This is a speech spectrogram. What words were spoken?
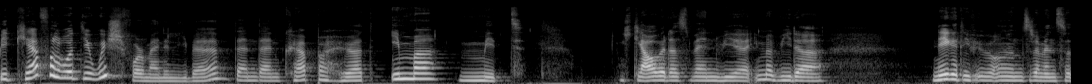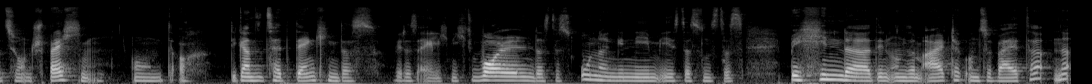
Be careful what you wish for, meine Liebe, denn dein Körper hört immer mit. Ich glaube, dass wenn wir immer wieder negativ über unsere Menstruation sprechen und auch die ganze Zeit denken, dass wir das eigentlich nicht wollen, dass das unangenehm ist, dass uns das behindert in unserem Alltag und so weiter, na,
